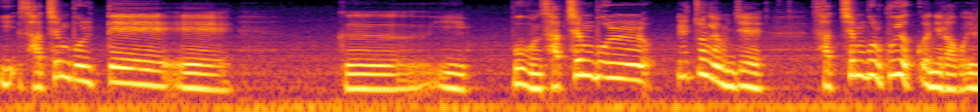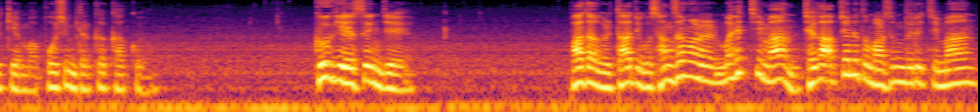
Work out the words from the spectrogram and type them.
이 4천불대의 그, 이 부분, 4천불, 일종의 이제 4천불 구역권이라고 이렇게 뭐 보시면 될 것 같고요. 거기에서 이제 바닥을 다지고 상승을 뭐 했지만 제가 앞전에도 말씀드렸지만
